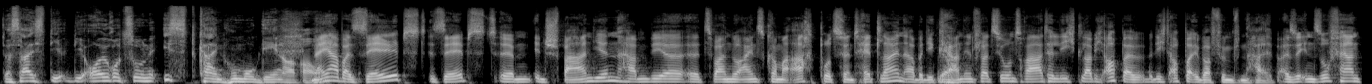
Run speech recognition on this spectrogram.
Das heißt, die, die Eurozone ist kein homogener Raum. Naja, aber selbst selbst ähm, in Spanien haben wir äh, zwar nur 1 1,8 Prozent Headline, aber die. Kerninflationsrate liegt, glaube ich, auch bei, liegt auch bei über 5,5. Also insofern,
